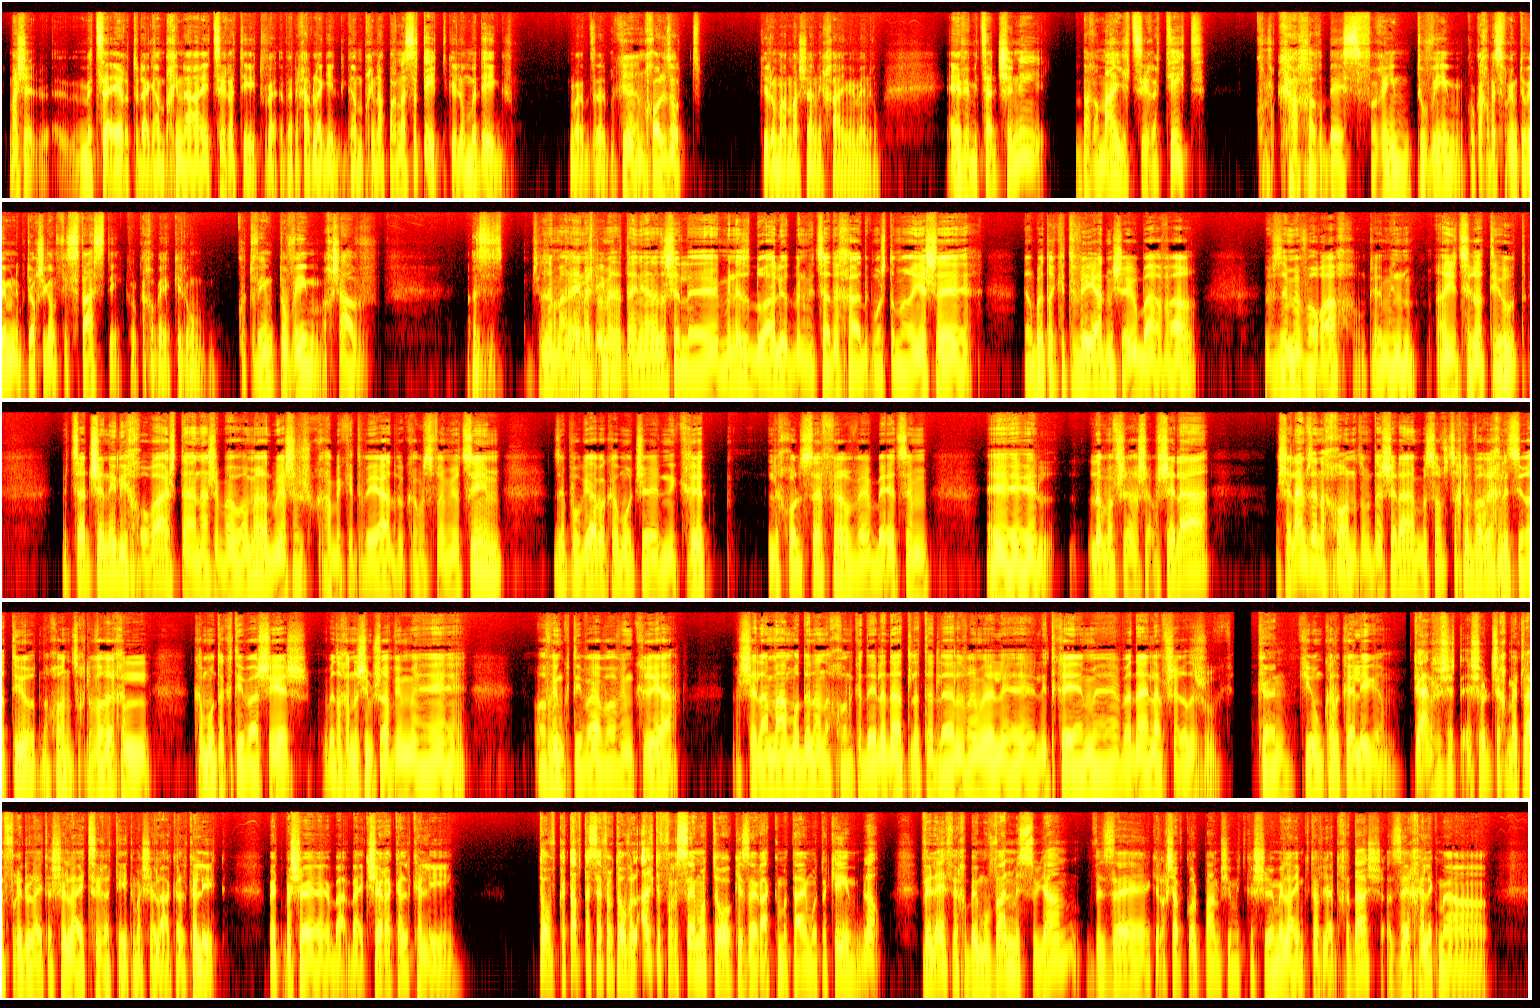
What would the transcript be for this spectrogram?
מה שמצער, אתה יודע, גם מבחינה יצירתית, ואני חייב להגיד, גם מבחינה פרנסתית, כאילו מדאיג. זאת אומרת, זה כן. בכל זאת, כאילו מה שאני חי ממנו. אה, ומצד שני, ברמה היצירתית, כל כך הרבה ספרים טובים, כל כך הרבה ספרים טובים, אני בטוח שגם פספסתי, כל כך הרבה, כאילו, כותבים טובים עכשיו, אז... זה מעניין, יש. באמת את העניין הזה של אה, מין איזו דואליות בין מצד אחד, כמו שאתה אומר, יש אה, הרבה יותר כתבי יד משהיו בעבר, וזה מבורך, אוקיי, מין היצירתיות. מצד שני, לכאורה יש טענה שבאה ואומרת, בגלל שיש כל כך הרבה כתבי יד וכל כך הרבה ספרים יוצאים, זה פוגע בכמות שנקראת לכל ספר, ובעצם אה, לא מאפשר. עכשיו, השאלה, השאלה אם זה נכון, זאת אומרת, השאלה, בסוף צריך לברך על יצירתיות, נכון? צריך לברך על כמות הכתיבה שיש. בטח אנשים שאוהבים אה, אוהבים כתיבה ואוהבים קריאה. השאלה מה המודל הנכון כדי לדעת לתת לדברים האלה להתקיים אה, ועדיין לאפשר איזשהו כן. קיום כלכלי גם. כן, אני חושב ש- שעוד צריך באמת להפריד אולי את השאלה היצירתית מהשאלה הכלכלית. באמת, בש... בהקשר הכלכלי, טוב, כתבת ספר טוב, אבל אל תפרסם אותו כי זה רק 200 עותקים, לא. ולהפך, במובן מסוים, וזה, כאילו עכשיו כל פעם שמתקשרים אליי עם כתב יד חדש, אז זה חלק מה...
